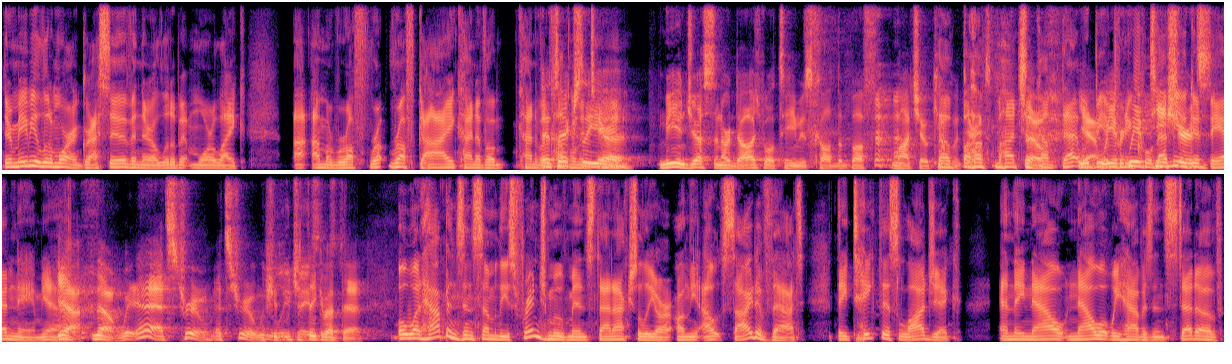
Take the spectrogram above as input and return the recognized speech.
they're maybe a little more aggressive and they're a little bit more like I'm a rough, rough guy, kind of a kind of That's a actually uh, me and Justin. Our dodgeball team is called the Buff Macho The Buff Macho. So, comp- that would yeah, be a pretty cool. That'd be a good band name. Yeah. Yeah. No. We, yeah. It's true. It's true. We should we should think about that. Well, what happens in some of these fringe movements that actually are on the outside of that, they take this logic and they now now what we have is instead of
